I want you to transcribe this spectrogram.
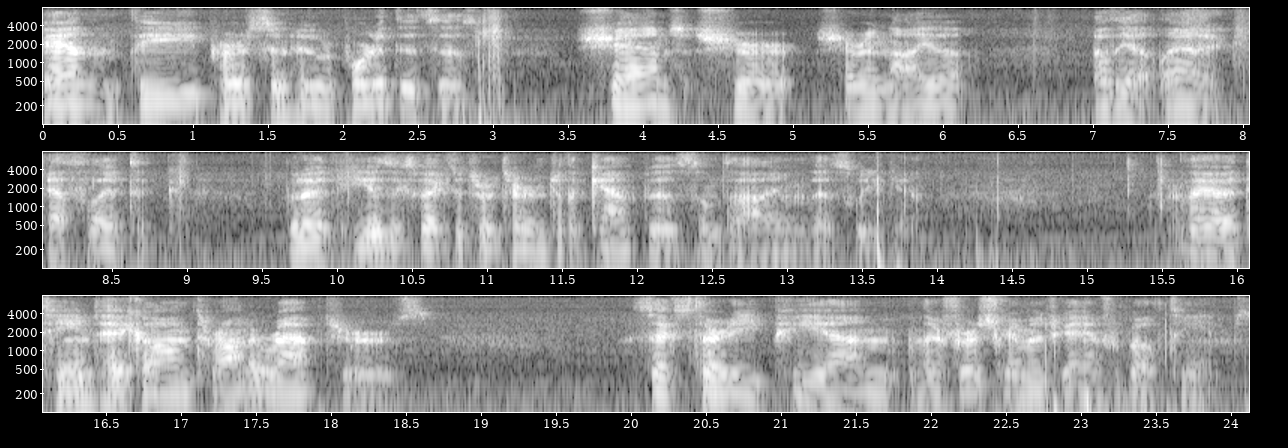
And the person who reported this is Shams Charania of the Atlantic Athletic, but it, he is expected to return to the campus sometime this weekend. The team take on Toronto Raptors 6:30 p.m. their first scrimmage game for both teams.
